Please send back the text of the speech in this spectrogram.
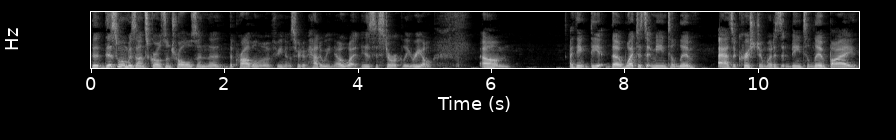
th- this one was on Scrolls and Trolls and the the problem of you know sort of how do we know what is historically real. Um, I think the the what does it mean to live as a Christian? What does it mean to live by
